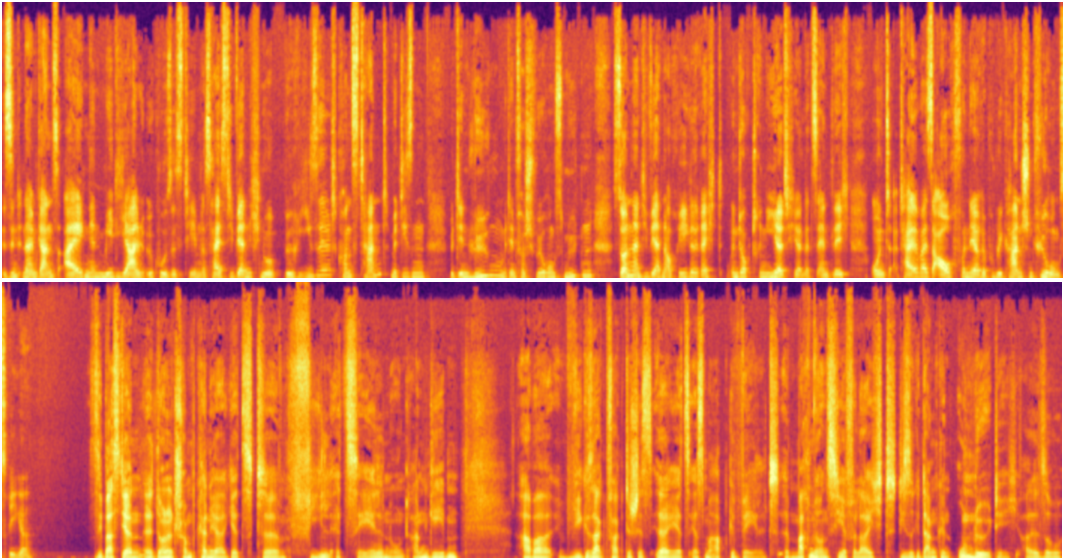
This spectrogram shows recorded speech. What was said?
sind in einem ganz eigenen medialen Ökosystem. Das heißt, die werden nicht nur berieselt konstant mit mit, diesen, mit den Lügen, mit den Verschwörungsmythen, sondern die werden auch regelrecht indoktriniert hier letztendlich und teilweise auch von der republikanischen Führungsriege. Sebastian, äh, Donald Trump kann ja jetzt äh, viel erzählen und angeben. Aber wie gesagt, faktisch ist er jetzt erstmal abgewählt. Äh, machen wir uns hier vielleicht diese Gedanken unnötig? Also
